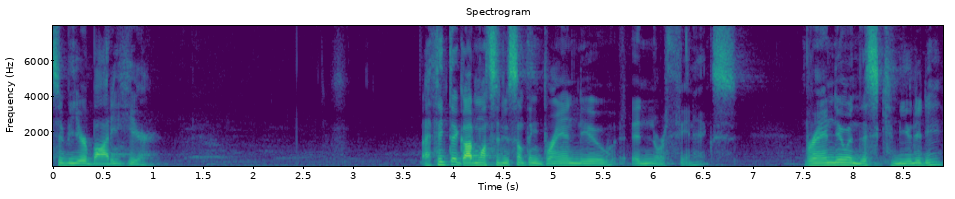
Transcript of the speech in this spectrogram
to be your body here. I think that God wants to do something brand new in North Phoenix, brand new in this community,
